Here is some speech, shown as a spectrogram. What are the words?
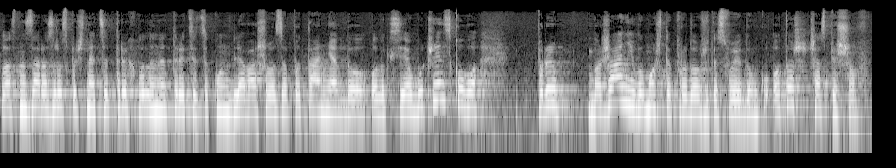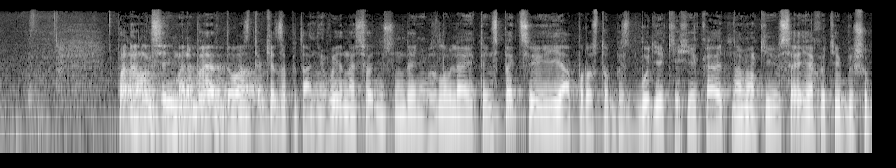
Власне, зараз розпочнеться 3 хвилини 30 секунд для вашого запитання до Олексія Бучинського. При бажанні ви можете продовжити свою думку. Отож, час пішов. Пане Олексій, в мене буде до вас таке запитання. Ви на сьогоднішній день возглавляєте інспекцію, і я просто без будь-яких як кажуть, намеків і все. Я хотів би, щоб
